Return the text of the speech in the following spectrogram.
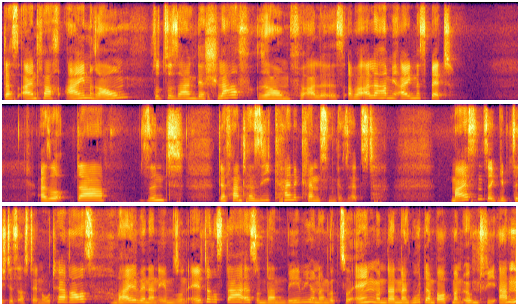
dass einfach ein Raum sozusagen der Schlafraum für alle ist, aber alle haben ihr eigenes Bett. Also da sind der Fantasie keine Grenzen gesetzt. Meistens ergibt sich das aus der Not heraus, weil wenn dann eben so ein älteres da ist und dann ein Baby und dann wird es so eng und dann, na gut, dann baut man irgendwie an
